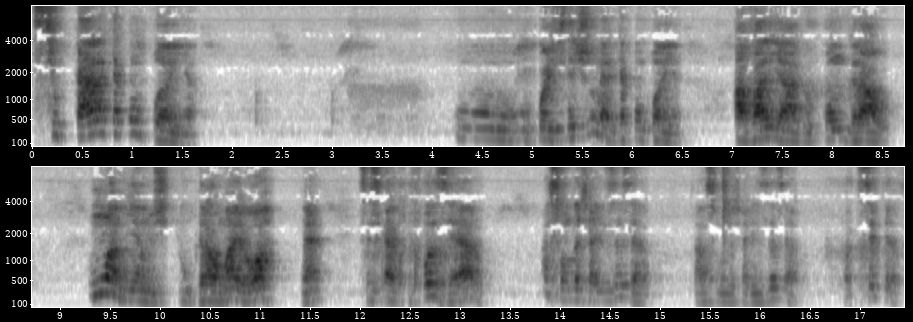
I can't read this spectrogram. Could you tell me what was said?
se o cara que acompanha o, o coeficiente numérico que acompanha a variável com grau 1 a menos que o grau maior, né? Se esse cara aqui for zero, a soma das raízes é zero. Tá? A soma das raízes é zero. Pode ter certeza.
